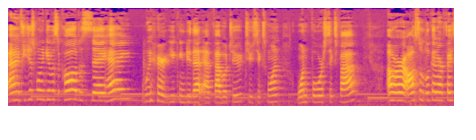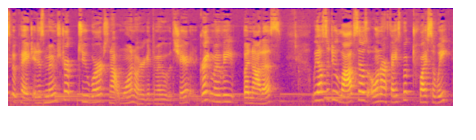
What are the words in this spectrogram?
And if you just want to give us a call to say hey, we're, you can do that at 502 261 1465. Or also look at our Facebook page. It is Moonstruck, two words, not one, or you get the movie with Cher. Great movie, but not us. We also do live sales on our Facebook twice a week.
